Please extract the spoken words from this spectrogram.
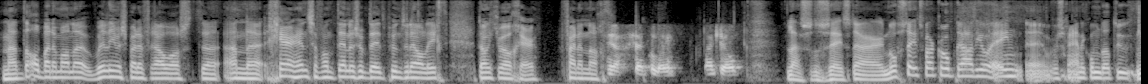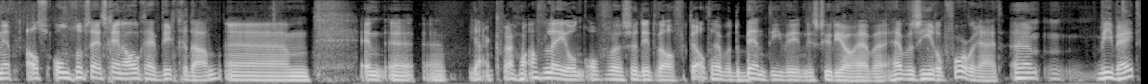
Nadal bij de mannen, Williams bij de vrouwen... als het aan Ger Hensen van tennisupdate.nl ligt. Dankjewel, Ger. Fijne nacht. Ja, geen probleem. Dankjewel. Luister nog steeds naar Nog Steeds Wakker op Radio 1. Uh, waarschijnlijk omdat u net als ons nog steeds geen ogen heeft dichtgedaan. Uh, en uh, ja, ik vraag me af, Leon, of we ze dit wel verteld hebben. De band die we in de studio hebben. Hebben we ze hierop voorbereid? Ehm, wie weet.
